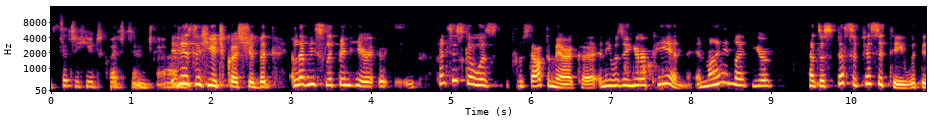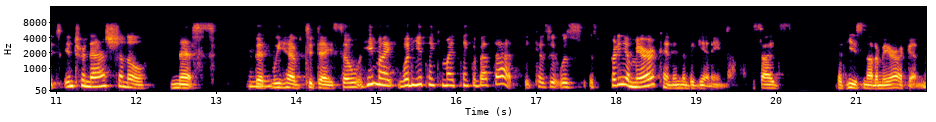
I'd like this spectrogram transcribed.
such a huge question. Um, it is a huge question, but let me slip in here. Francisco was from South America and he was a European, and Mind and Life Europe has a specificity with its internationalness mm-hmm. that we have today. So he might, what do you think he might think about that? Because it was it's pretty American in the beginning, besides that he's not American.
